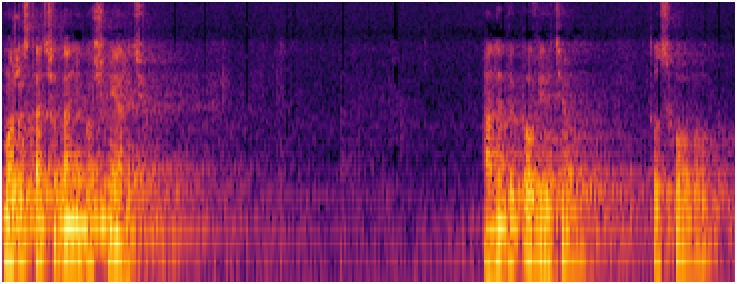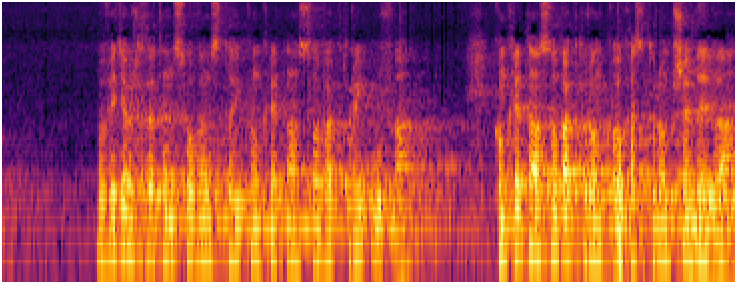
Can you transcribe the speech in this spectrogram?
może stać się dla niego śmiercią. Ale wypowiedział to słowo, bo wiedział, że za tym słowem stoi konkretna osoba, której ufa, konkretna osoba, którą kocha, z którą przebywa.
